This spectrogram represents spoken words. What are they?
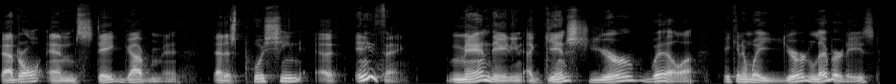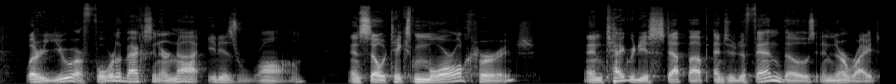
federal and state government that is pushing uh, anything, mandating against your will, uh, taking away your liberties, whether you are for the vaccine or not, it is wrong. And so it takes moral courage and integrity to step up and to defend those in their right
